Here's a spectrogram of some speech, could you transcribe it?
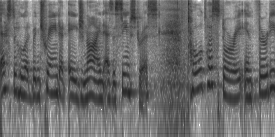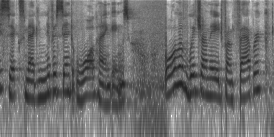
Esther, who had been trained at age nine as a seamstress, told her story in 36 magnificent wall hangings, all of which are made from fabric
